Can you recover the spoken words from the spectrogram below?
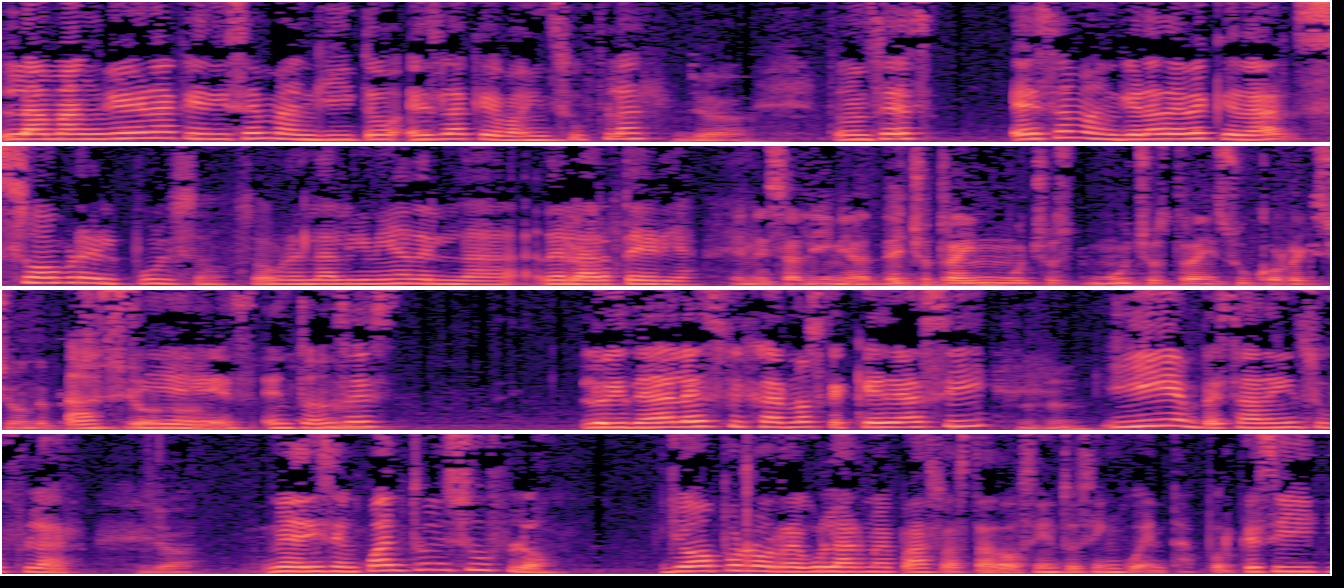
La manguera que dice manguito es la que va a insuflar. Ya. Entonces, esa manguera debe quedar sobre el pulso, sobre la línea de la, de la arteria. En esa línea. De hecho, traen muchos, muchos traen su corrección de precisión. Así es. Entonces, lo ideal es fijarnos que quede así y empezar a insuflar. Ya. Me dicen, ¿cuánto insuflo? Yo por lo regular me paso hasta 250, porque si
